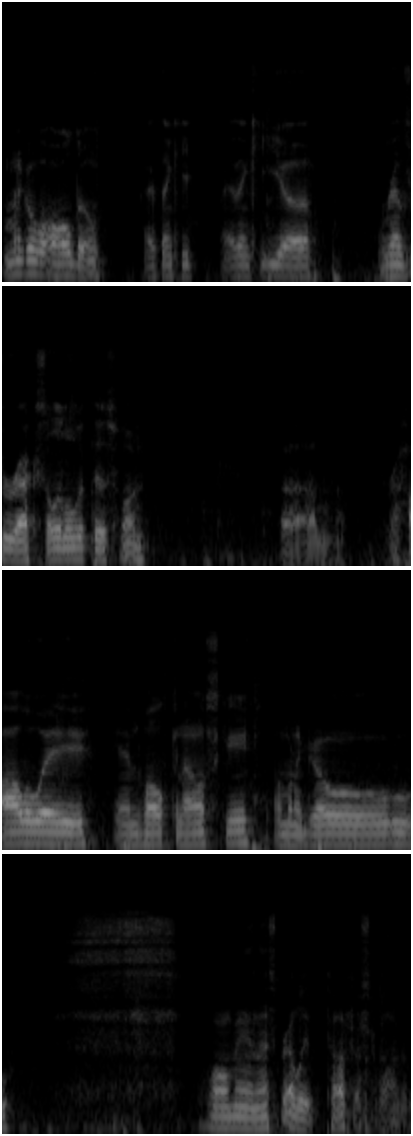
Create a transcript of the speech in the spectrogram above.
I'm gonna go Aldo. I think he. I think he uh, resurrects a little with this one. Um, for Holloway and Volkanovski, I'm gonna go. Oh man, that's probably the toughest one.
